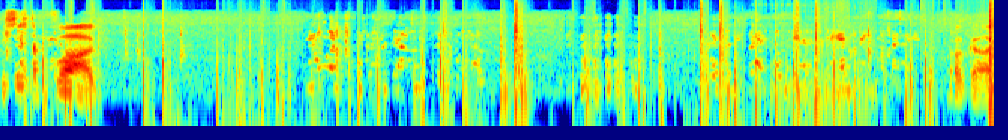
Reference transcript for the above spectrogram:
He's just a frog. Oh god.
